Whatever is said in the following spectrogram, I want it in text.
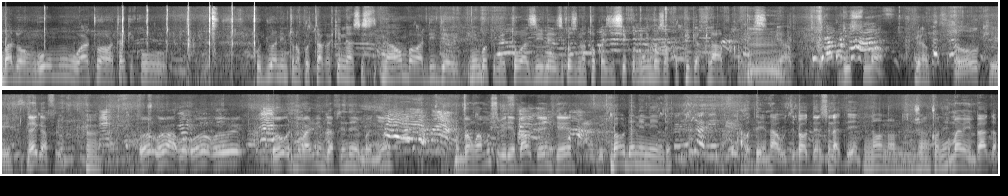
bado ngumu, watu hawataki ku kujua nini tunapotaka, lakini naomba wa DJ nyimbo tumetoa zile ziko zinatoka hizi siku ni nyimbo za kupiga club kabisa. Mm. Yapo. Dusma. Yapo. Okay. Nega friend. Wewe wewe wewe wewe wewe uri mu baririmbyi bafite indirimbo nyinshi. Numva ngo wamusubiriye Bawden kera. ni ninde? Bawden nta uzi Bawden sina den. No no no, je ne connais. umwe imbaga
